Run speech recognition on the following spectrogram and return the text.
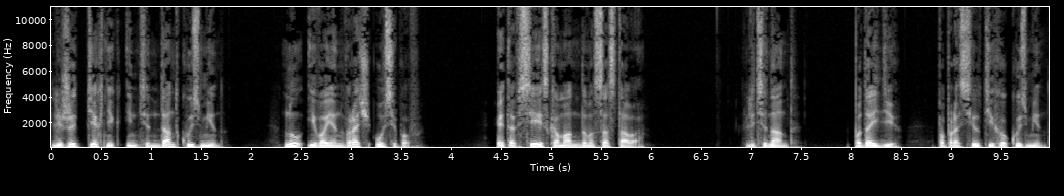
лежит техник-интендант Кузьмин. Ну и военврач Осипов. Это все из командного состава. «Лейтенант, подойди», — попросил тихо Кузьмин.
